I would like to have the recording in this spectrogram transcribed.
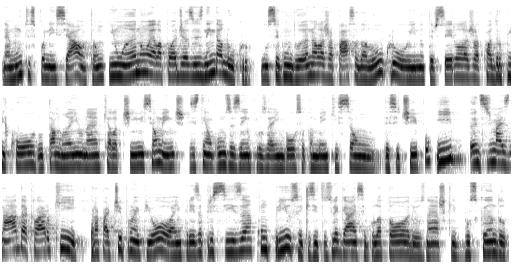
né, muito exponencial, então em um ano ela pode às vezes nem dar lucro. No segundo ano ela já passa a dar lucro e no terceiro ela já quadruplicou o tamanho, né, que ela tinha inicialmente. Existem alguns exemplos aí em bolsa também que são desse tipo. E antes de mais nada, claro que para partir para um IPO, a empresa precisa cumprir os requisitos legais, regulatórios, né? Acho que buscando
